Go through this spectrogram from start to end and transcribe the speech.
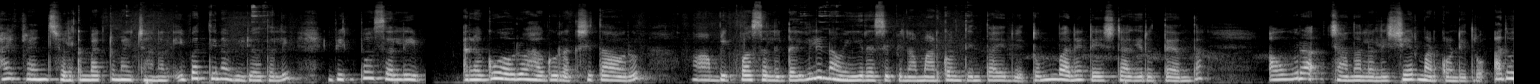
Hi friends welcome back to my channel ಇವತ್ತಿನ ವಿಡಿಯೋದಲ್ಲಿ ಬಿಗ್ ಬಾಸಲ್ಲಿ ರಘು ಅವರು ಹಾಗೂ ರಕ್ಷಿತಾ ಅವರು ಬಿಗ್ ಬಾಸಲ್ಲಿ ಡೈಲಿ ನಾವು ಈ ರೆಸಿಪಿನ ಮಾಡ್ಕೊಂಡು ತಿಂತಾ ಇದ್ವಿ. ತುಂಬಾ ಟೇಸ್ಟಾಗಿರುತ್ತೆ ಅಂತ ಅವರ ಚಾನಲಲ್ಲಿ ಶೇರ್ ಮಾಡ್ಕೊಂಡಿದ್ರು. ಅದು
